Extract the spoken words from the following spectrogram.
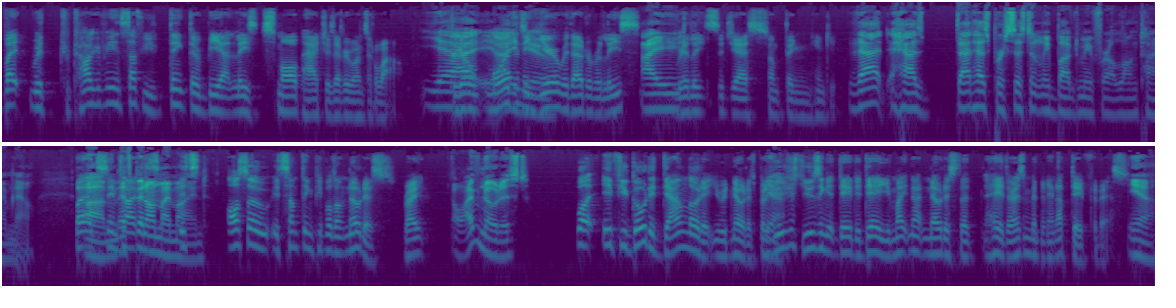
but with cryptography and stuff, you'd think there'd be at least small patches every once in a while. yeah, to go more I than a year without a release, I- really suggest something hinky. that has that has persistently bugged me for a long time now. But at the Um, time, been on it's- my it's mind. Also, it's something people don't notice, right? Oh, I've noticed. Well, if you go to download it, you would notice. But Yeah. if you're just using it day to day, you might not notice that. Hey, there hasn't been an update for this. Yeah.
